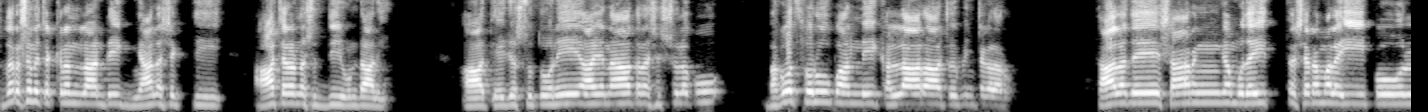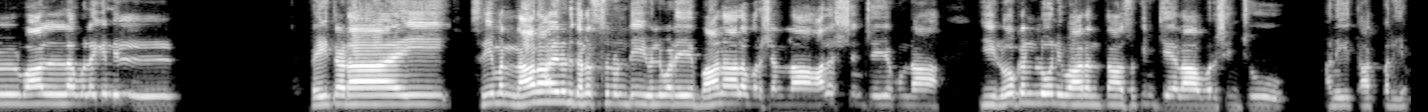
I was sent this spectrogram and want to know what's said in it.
సుదర్శన చక్రం లాంటి జ్ఞానశక్తి ఆచరణ శుద్ధి ఉండాలి. ఆ తేజస్సుతోనే ఆయన తన శిష్యులకు భగవత్ స్వరూపాన్ని కల్లారా చూపించగలరు. తాళదే శారంగముదైత్త శరమలై పోల్ వాళ్ళ ఉలగినిల్ పెయితడాయ్ శ్రీమన్నారాయణుడి ధనస్సు నుండి వెలువడే బాణాల వర్షంలా ఆలస్యం చేయకుండా ఈ లోకంలోని వారంతా సుఖించేలా వర్షించు అని తాత్పర్యం.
